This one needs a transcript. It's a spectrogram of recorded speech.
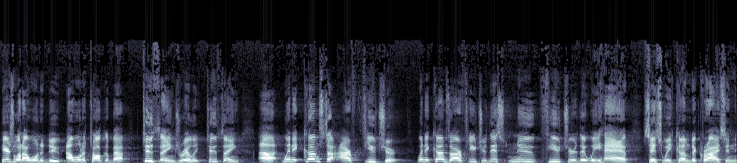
here's what I want to do I want to talk about two things, really. Two things. Uh, when it comes to our future, when it comes to our future, this new future that we have since we come to Christ. And,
